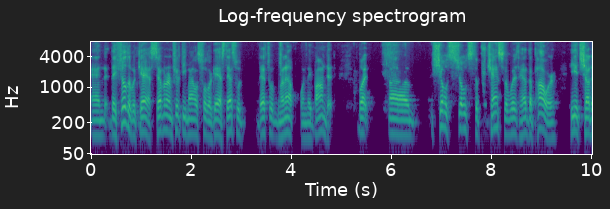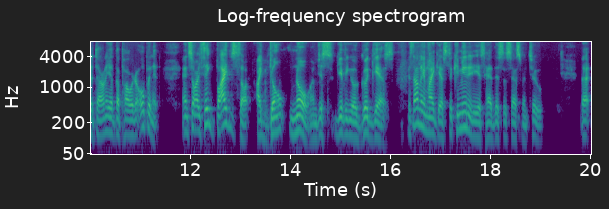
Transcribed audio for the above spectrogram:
and they filled it with gas, 750 miles full of gas. That's what that's what went up when they bombed it. But um, Scholz, Scholz, the chancellor, was had the power. He had shut it down. He had the power to open it. And so I think Biden's thought. I don't know. I'm just giving you a good guess. It's not only my guess. The community has had this assessment too, that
